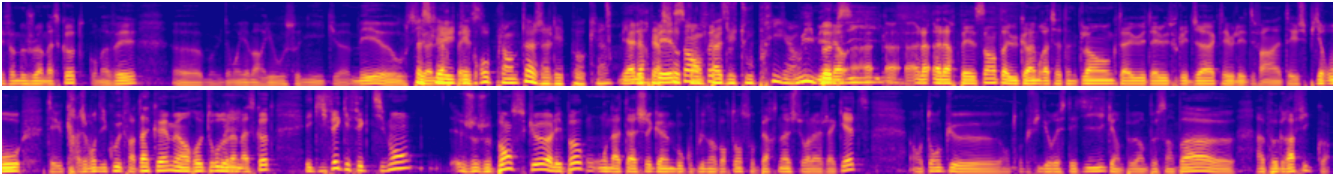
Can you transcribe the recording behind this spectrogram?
les fameux jeux à mascotte qu'on avait. Euh, bon, évidemment, il y a Mario, Sonic, euh, mais euh, aussi Parce à qu'il y a eu des gros plantages à l'époque. Hein. Mais à Des l'RPS1, persos qui en fait, pas du tout pris. hein. Oui, mais à Bubsy. l'R- à, à- à l'RPS1, t'as eu quand même Ratchet Clank, t'as eu, t'as eu tous les Jack, t'as eu, les- t'as eu Spyro, t'as eu Crash Bandicoot, enfin, t'as quand même eu un retour de la mascotte et qui fait qu'effectivement, je, je pense qu'à l'époque, on attachait quand même beaucoup plus d'importance au personnage sur la jaquette en tant que, en tant que figure esthétique, un peu, un peu sympa, euh, un peu graphique, quoi.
